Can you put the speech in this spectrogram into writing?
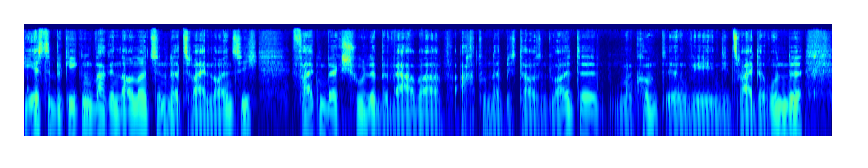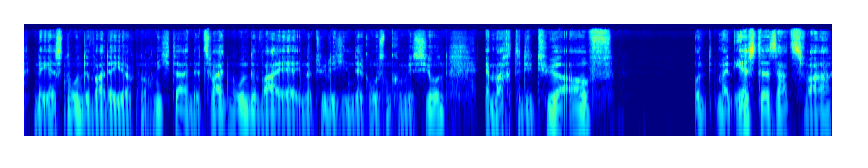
Die erste Begegnung war genau 1992. Falkenberg-Schule, Bewerber 800 bis 1000 Leute. Man kommt irgendwie in die zweite Runde. In der ersten Runde war der Jörg noch nicht da. In der zweiten Runde war er natürlich in der großen Kommission. Er machte die Tür auf Und mein erster Satz war,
